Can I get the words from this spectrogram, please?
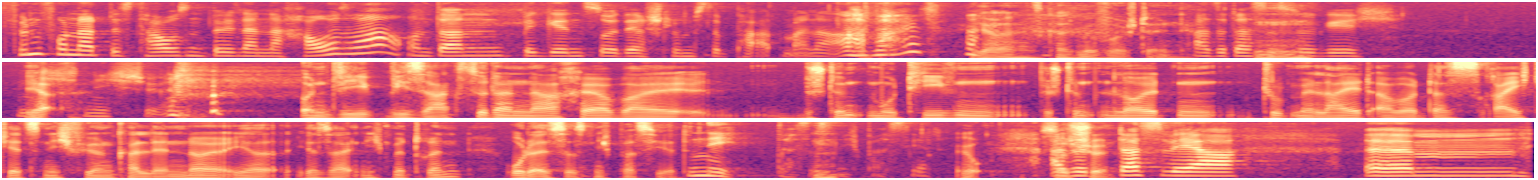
500 bis 1000 Bildern nach Hause und dann beginnt so der schlimmste Part meiner Arbeit. Ja, das kann ich mir vorstellen. Also das mhm. ist wirklich nicht, ja. nicht schön. Und wie, wie sagst du dann nachher bei bestimmten Motiven, bestimmten Leuten, tut mir leid, aber das reicht jetzt nicht für einen Kalender, ihr, ihr seid nicht mit drin? Oder ist das nicht passiert? Nee, das ist hm? nicht passiert. Jo, also schön. das wäre... Ähm,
